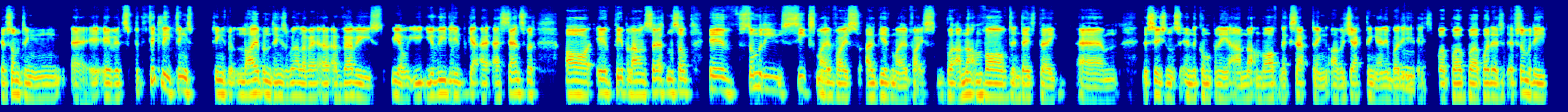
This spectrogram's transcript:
if something, uh, if it's particularly things things with libel and things as well are, are very you know you, you really get a, a, sense of it. Or if people are uncertain. So if somebody seeks my advice i'll give my advice. But i'm not involved in day-to-day um, decisions in the company. I'm not involved in accepting or rejecting anybody. Mm-hmm. but, but but but if, if somebody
